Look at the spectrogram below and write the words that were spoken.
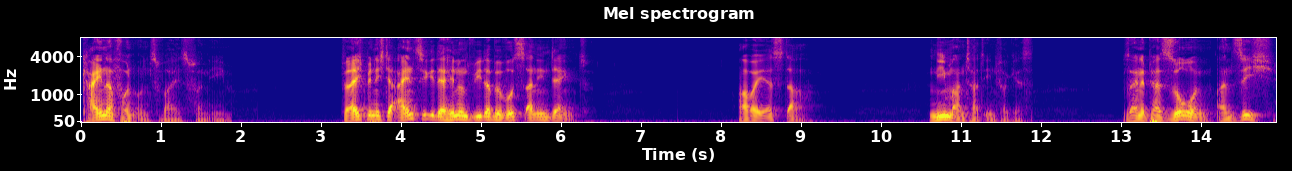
Keiner von uns weiß von ihm. Vielleicht bin ich der Einzige, der hin und wieder bewusst an ihn denkt. Aber er ist da. Niemand hat ihn vergessen. Seine Person an sich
